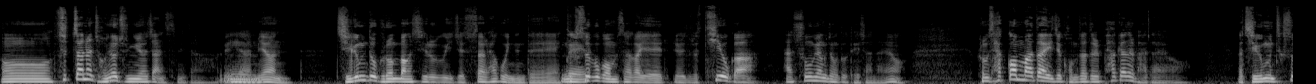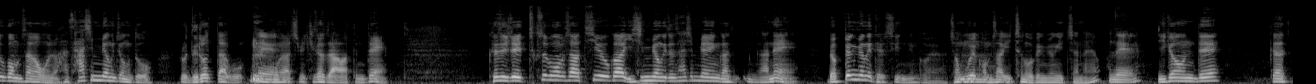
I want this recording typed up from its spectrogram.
어, 숫자는 전혀 중요하지 않습니다. 왜냐하면 지금도 그런 방식으로 이제 수사를 하고 있는데 네. 특수부 검사가 예를, 예를 들어 TO가 한 20명 정도 되잖아요. 그럼 사건마다 이제 검사들 파견을 받아요. 그러니까 지금은 특수검사가 오늘 한 40명 정도로 늘었다고 네. 오늘 아침에 기사도 나왔던데 그래서 이제 특수검사 TU가 20명이든 40명인 간에 몇백 명이 될 수 있는 거예요. 전국에 음. 검사가 2,500명이 있잖아요. 네. 이 가운데 그러니까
